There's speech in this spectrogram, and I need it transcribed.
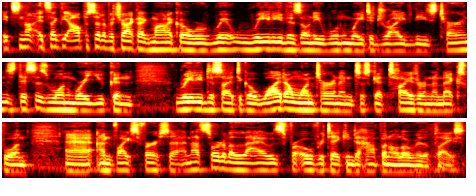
it's not it's like the opposite of a track like Monaco where re- really there's only one way to drive these turns. This is one where you can really decide to go wide on one turn and just get tighter on the next one, uh, and vice versa. And that sort of allows for overtaking to happen all over the place.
